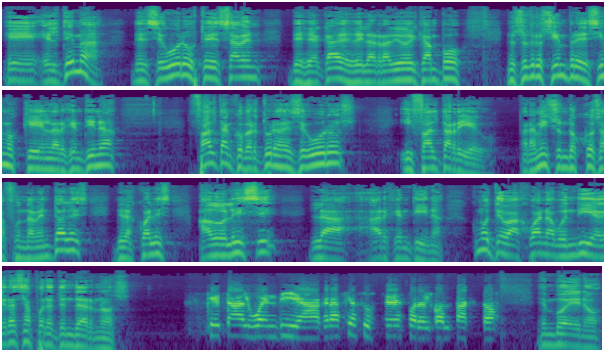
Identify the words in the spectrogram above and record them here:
Eh, el tema del seguro, ustedes saben, desde acá, desde la radio del campo, nosotros siempre decimos que en la Argentina faltan coberturas de seguros y falta riego. Para mí son dos cosas fundamentales de las cuales adolece la Argentina. ¿Cómo te va, Juana? Buen día, gracias por atendernos. ¿Qué tal? Buen día. Gracias a ustedes por el contacto. Bueno,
